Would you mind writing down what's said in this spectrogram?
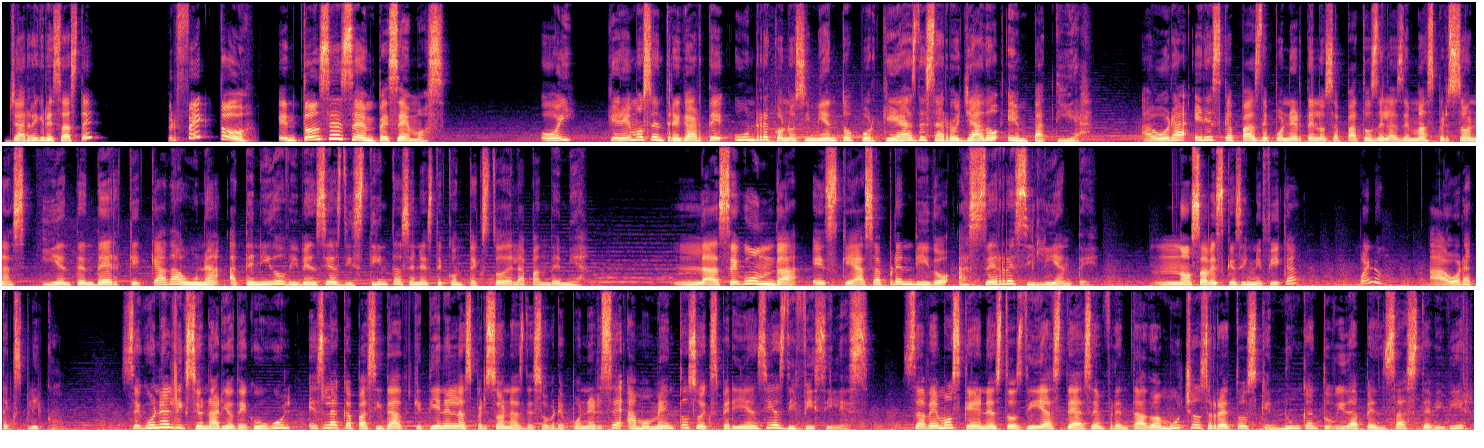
¿Ya regresaste? Perfecto. Entonces empecemos. Hoy queremos entregarte un reconocimiento porque has desarrollado empatía. Ahora eres capaz de ponerte en los zapatos de las demás personas y entender que cada una ha tenido vivencias distintas en este contexto de la pandemia. La segunda es que has aprendido a ser resiliente. ¿No sabes qué significa? Bueno, ahora te explico. Según el diccionario de Google, es la capacidad que tienen las personas de sobreponerse a momentos o experiencias difíciles. Sabemos que en estos días te has enfrentado a muchos retos que nunca en tu vida pensaste vivir.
